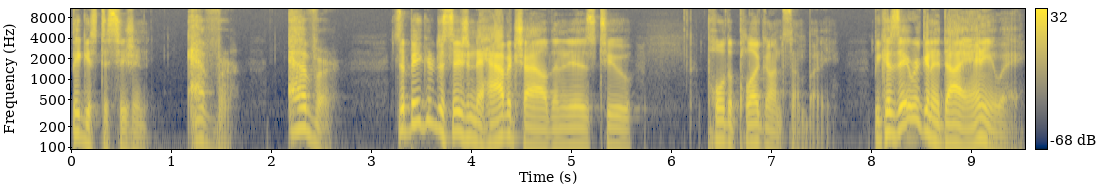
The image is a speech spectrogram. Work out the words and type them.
biggest decision ever, ever. It's a bigger decision to have a child than it is to pull the plug on somebody because they were going to die anyway.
